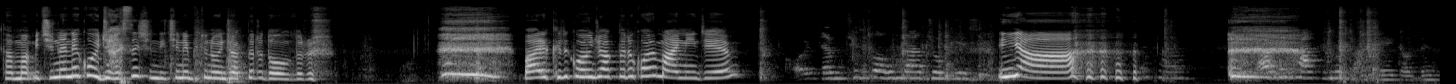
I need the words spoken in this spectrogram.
Tamam içine ne koyacaksın? Şimdi içine bütün oyuncakları doldurur. Bari kırık oyuncakları koyma anneciğim. Koyacağım çünkü onlar çok geziyor. Ya. Abi şey gördüm.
